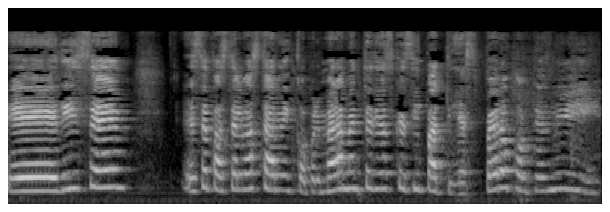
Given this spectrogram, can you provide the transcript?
Eh, dice, este pastel va a estar rico. Primeramente Dios que sí, Pati. Espero porque es mi,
